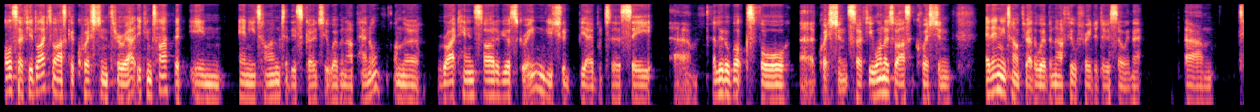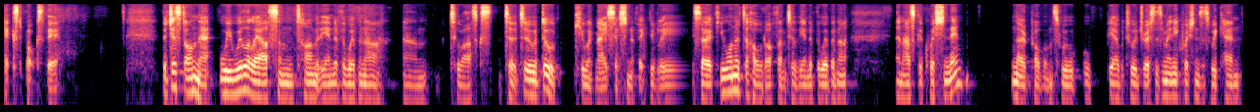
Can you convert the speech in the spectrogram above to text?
Also, if you'd like to ask a question throughout, you can type it in any time to this GoToWebinar panel. On the right-hand side of your screen, you should be able to see um, a little box for uh, questions. So if you wanted to ask a question at any time throughout the webinar, feel free to do so in that um, text box there. But just on that, we will allow some time at the end of the webinar um, to ask to, to do a Q&A session effectively. So if you wanted to hold off until the end of the webinar and ask a question then, no problems. We'll, we'll be able to address as many questions as we can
